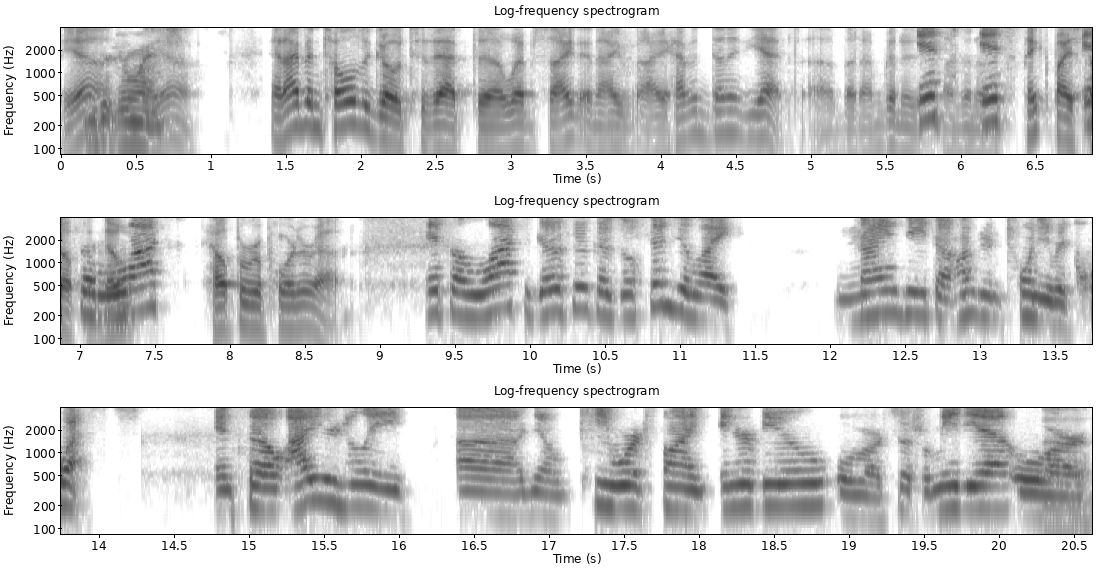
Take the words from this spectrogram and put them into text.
yeah, different ways. Yeah. And I've been told to go to that uh, website, and I've I haven't done it yet. Uh, but I'm gonna It's- I'm gonna it's- make myself a a note. lot. Help a reporter out. It's a lot to go through because they'll send you like 90 to 120 requests. And so I usually, uh, you know, keyword find interview or social media or Uh-huh.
